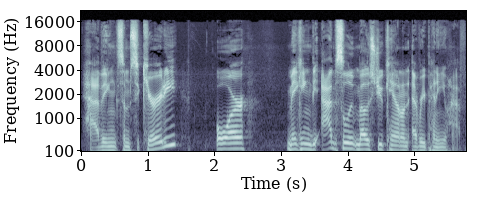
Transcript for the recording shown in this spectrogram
having some security or making the absolute most you can on every penny you have?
